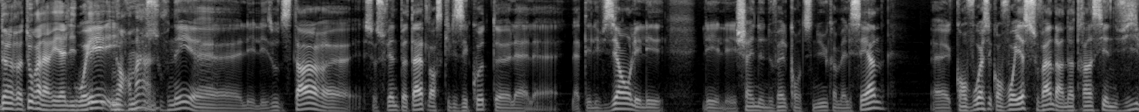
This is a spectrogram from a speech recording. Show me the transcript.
d'un retour à la réalité Oui, et Vous normale. vous souvenez, euh, les, les auditeurs euh, se souviennent peut-être lorsqu'ils écoutent euh, la, la- la télévision, les- les chaînes de nouvelles continues comme LCN, euh, qu'on voit, qu'on voyait souvent dans notre ancienne vie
